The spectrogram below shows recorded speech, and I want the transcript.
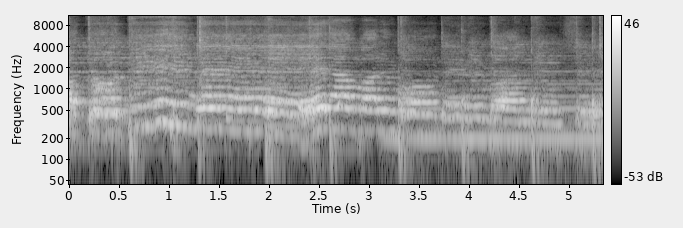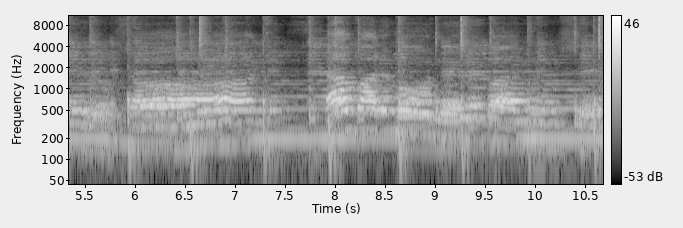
হবে কত দিনে আমার মনের মানুষের আমার মনের মানুষের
